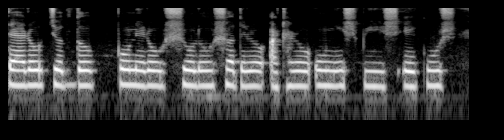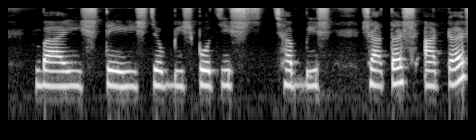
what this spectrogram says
তেরো, চোদ্দ, পনেরো, ষোলো, সতেরো, আঠারো, উনিশ, বিশ, একুশ বাইশ, তেইশ, চব্বিশ, পঁচিশ, ছাব্বিশ, সাতাশ আটাশ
